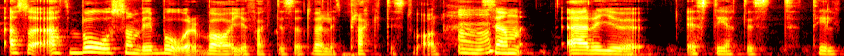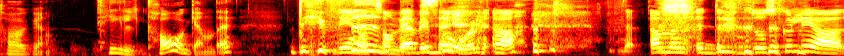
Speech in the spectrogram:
alltså att bo som vi bor var ju faktiskt ett väldigt praktiskt val. Sen är det ju estetiskt tilltagen, tilltagande. Det är, Det är fint som där växer. vi bor. Ja. Ja, men då, skulle jag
